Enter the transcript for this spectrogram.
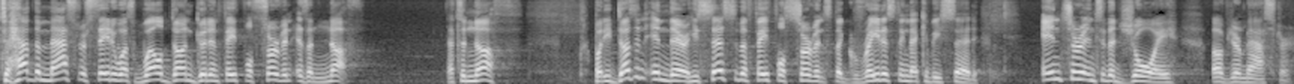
To have the master say to us, Well done, good and faithful servant, is enough. That's enough. But he doesn't end there. He says to the faithful servants the greatest thing that can be said. Enter into the joy of your master.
